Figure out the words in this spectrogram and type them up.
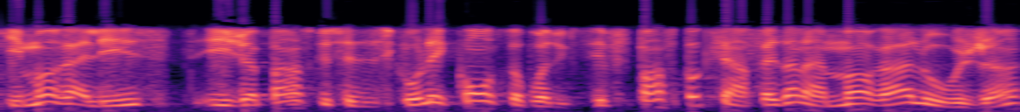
qui est moraliste et je pense que ce discours-là est contre-productif. Je pense pas que c'est en faisant la morale aux gens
